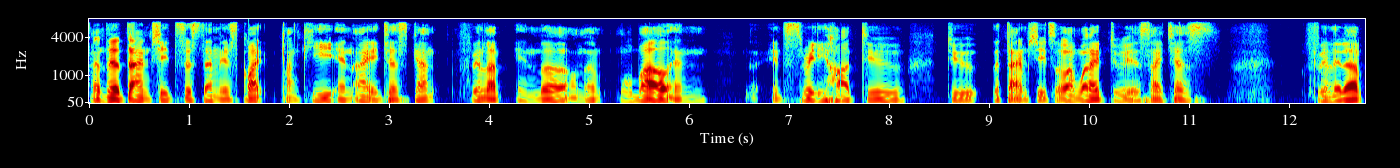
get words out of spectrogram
the timesheet system is quite clunky, and I just can't fill up in the on the mobile, and it's really hard to do the timesheet. So what I do is I just fill it up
